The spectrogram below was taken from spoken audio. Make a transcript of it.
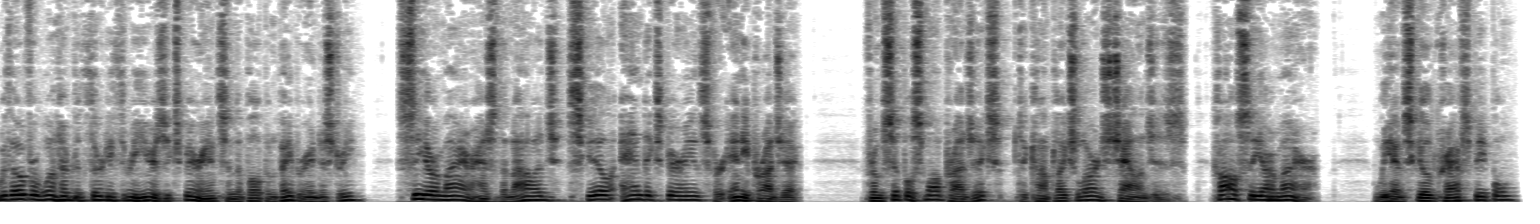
With over 133 years experience in the pulp and paper industry, C.R. Meyer has the knowledge, skill, and experience for any project. From simple small projects to complex large challenges, call C.R. Meyer. We have skilled craftspeople,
